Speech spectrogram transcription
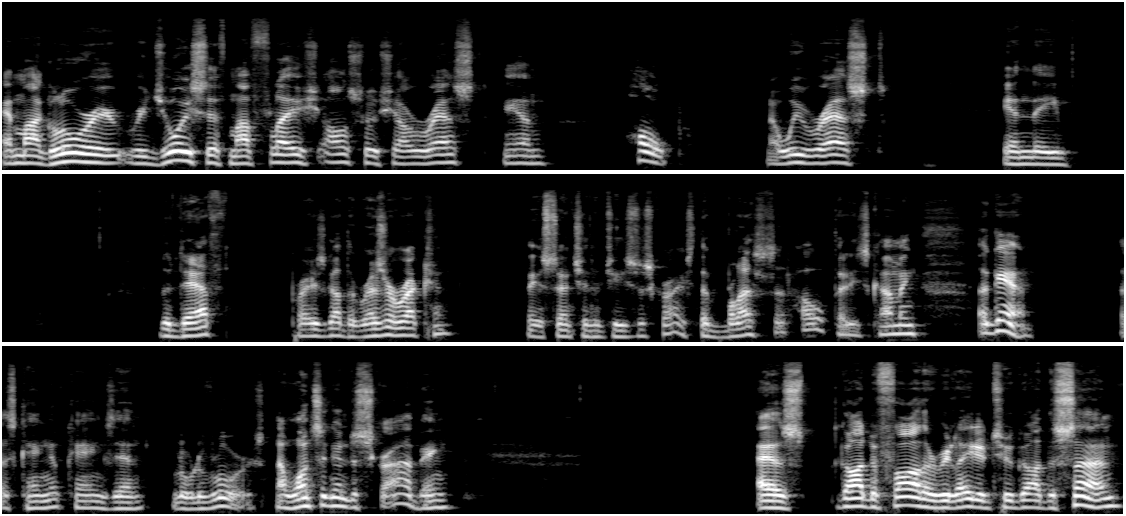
and my glory rejoiceth. My flesh also shall rest in hope. Now we rest in the the death, praise God, the resurrection, the ascension of Jesus Christ, the blessed hope that He's coming again as King of Kings and Lord of Lords. Now, once again, describing as God the Father related to God the Son,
